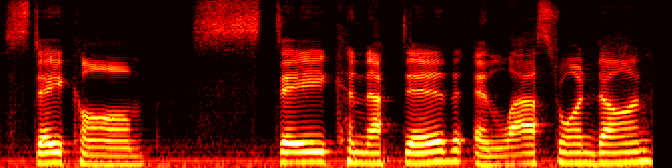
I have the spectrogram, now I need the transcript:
stay calm, stay connected, and last one, Don,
